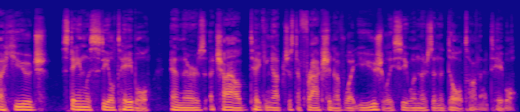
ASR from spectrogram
a huge stainless steel table and there's a child taking up just a fraction of what you usually see when there's an adult on that table.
